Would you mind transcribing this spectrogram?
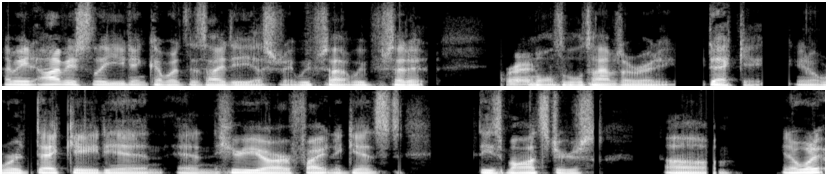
I mean, obviously, you didn't come up with this idea yesterday. We've said we've said it Right. multiple times already. Decade. You know, we're a decade in, and here you are fighting against these monsters. Um, you know, what?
